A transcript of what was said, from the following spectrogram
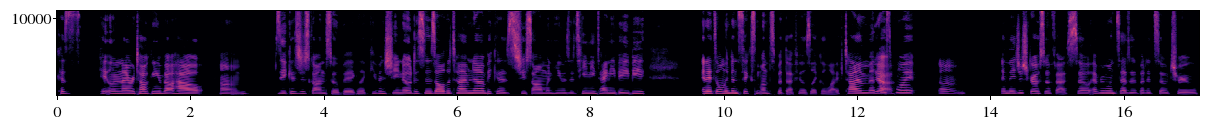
because Katelynn and I were talking about how um Zeke has just gotten so big. Like even she notices all the time now because she saw him when he was a teeny tiny baby, and it's only been six months, but that feels like a lifetime at Yeah. this point. Um, and they just grow so fast. So everyone says it, but it's so true.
